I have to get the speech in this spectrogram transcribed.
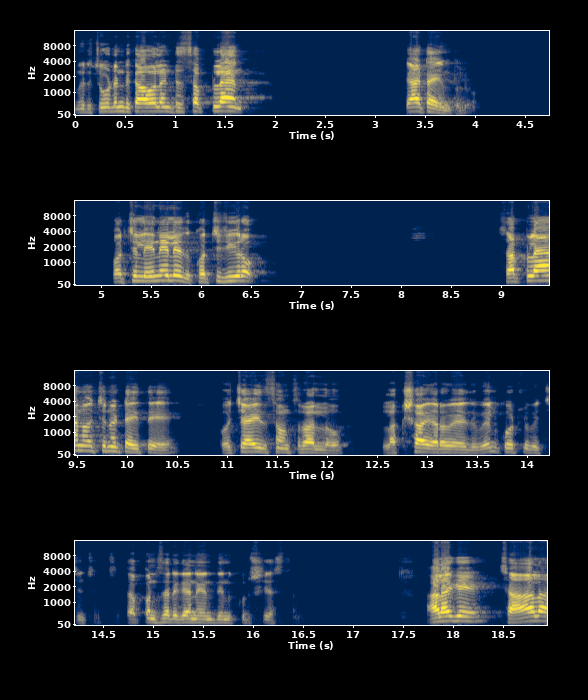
మీరు చూడండి కావాలంటే సబ్ ప్లాన్ కేటాయింపులు. ఖర్చు లేనే లేదు ఖర్చు జీరో. సప్లాన్ వచ్చినట్టయితే వచ్చే ఐదు సంవత్సరాల్లో లక్షా ఇరవై ఐదు వేలు కోట్లు వెచ్చించవచ్చు. తప్పనిసరిగా నేను దీన్ని కృషి చేస్తాను. అలాగే చాలా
